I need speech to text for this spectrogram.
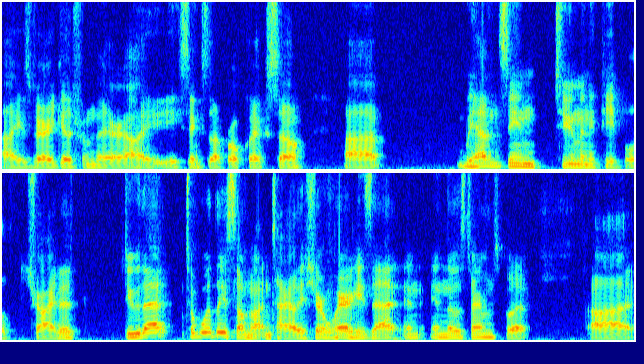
Uh, he's very good from there. Uh, he sinks it up real quick. So uh, we haven't seen too many people try to do that to Woodley, so I'm not entirely sure where he's at in, in those terms, but uh,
